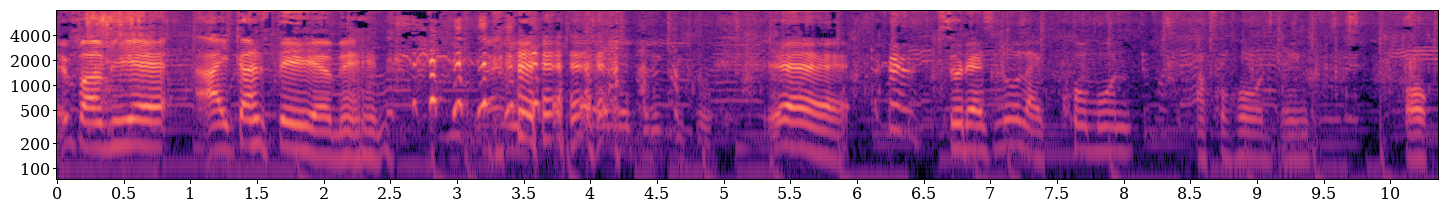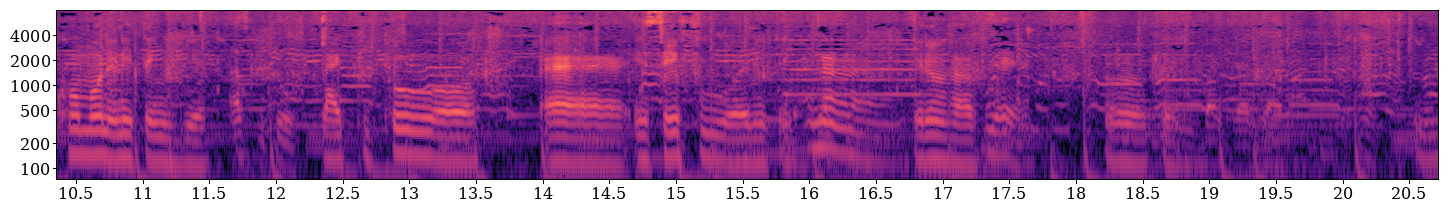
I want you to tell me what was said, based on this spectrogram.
If I'm here, I can't stay here, man. yeah. So there's no like common alcohol drink or common anything here. that's Pito. Like pito or uh, insefu or anything. No, no, no. You don't have. Yeah. Okay. Mm.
